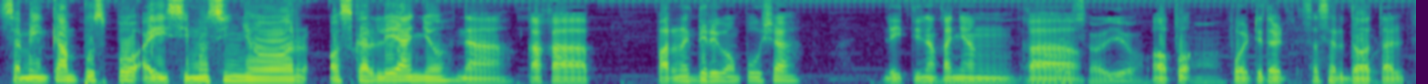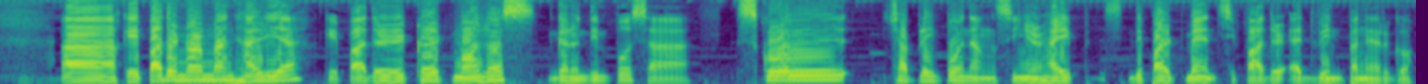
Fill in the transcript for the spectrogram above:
sa main campus po ay si Monsignor Oscar Leaño na kaka para nagdiriwang po siya. Late din ang kanyang ka, Anniversaryo. Opo, Ah. 43rd sacerdotal. Ah, kay Father Norman Halia, kay Father Kurt Molos, ganun din po sa school chaplain po ng Senior High Department si Father Edwin Panergo.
